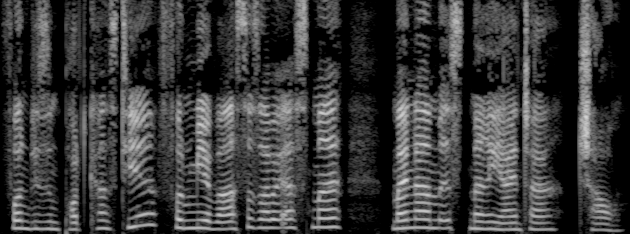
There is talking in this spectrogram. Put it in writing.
von diesem Podcast hier. Von mir war es das aber erstmal. Mein Name ist Marianta. Ciao.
